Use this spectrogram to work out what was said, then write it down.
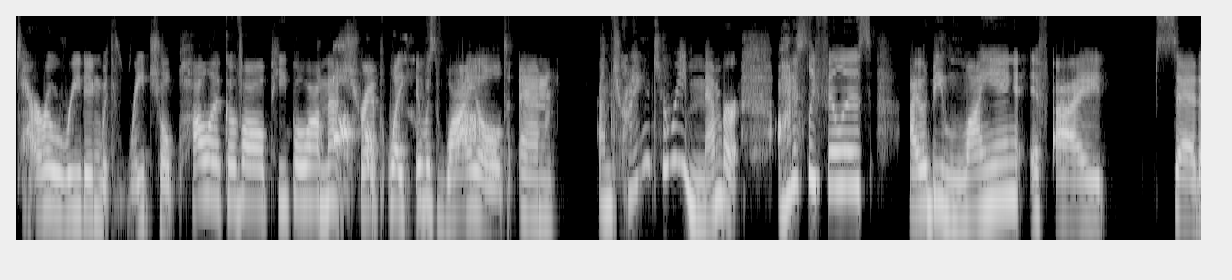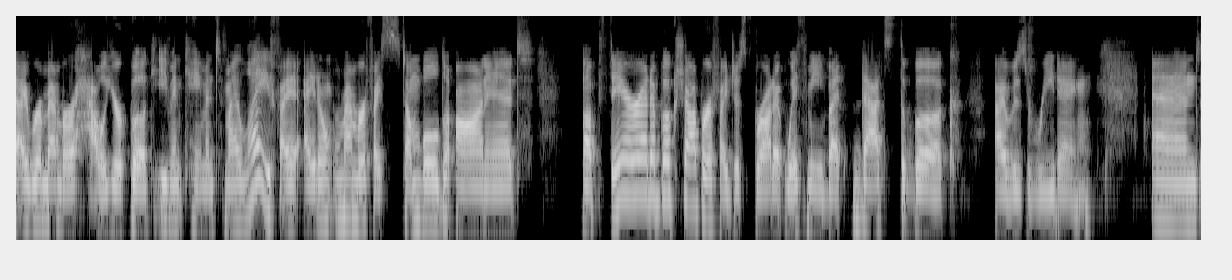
tarot reading with Rachel Pollack, of all people, on that oh. trip. Like it was wild. And I'm trying to remember. Honestly, Phyllis, I would be lying if I said I remember how your book even came into my life. I, I don't remember if I stumbled on it up there at a bookshop or if I just brought it with me, but that's the book I was reading. And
